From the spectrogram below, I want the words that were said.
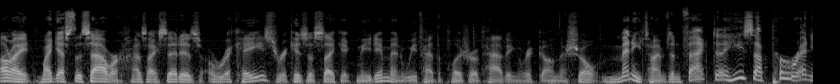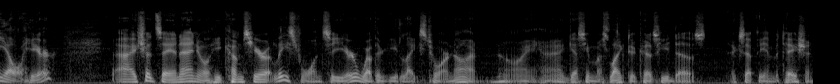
All right, my guest this hour, as I said, is Rick Hayes. Rick is a psychic medium, and we've had the pleasure of having Rick on the show many times. In fact, uh, he's a perennial here. I should say an annual. He comes here at least once a year, whether he likes to or not. No, I, I guess he must like to because he does accept the invitation.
